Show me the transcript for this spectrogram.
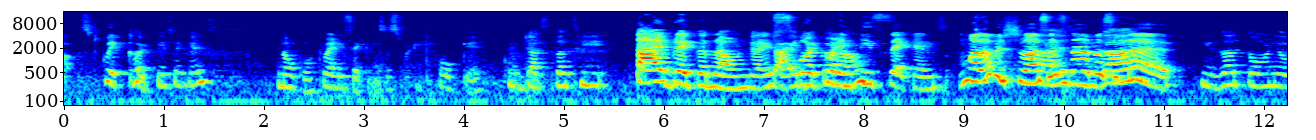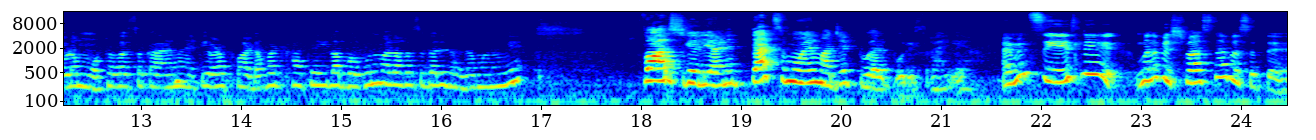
फास्ट क्विक थर्टी सेकंड्स नको ट्वेंटी इज फाईन ओके खूप जास्त the tie breaker round guys Tie for breaker round? Twenty seconds मला विश्वासच Guys, नाही बसत आहे. हिचं तोंड एवढं मोठं कसं काय माहिती? एवढं फटाफट खाते. हिला बघून मला कसं तरी झालं म्हणून मी फास्ट गेली आणि त्याचमुळे माझे ट्वेल्व पुरीस राहिले. आय मीन सिरियसली मला विश्वास नाही बसत आहे.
